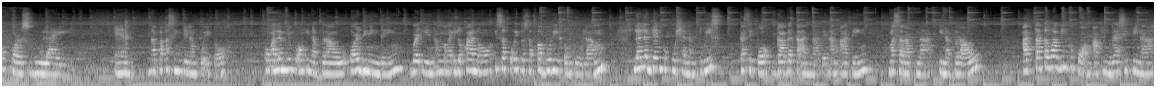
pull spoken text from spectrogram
of course gulay. And napakasimple lang po ito. Kung alam niyo po ang inabraw or dininding, wherein ang mga Ilocano, isa po ito sa paboritong ulam. Lalagyan ko po siya ng twist kasi po gagataan natin ang ating masarap na inabraw. At tatawagin ko po ang aking recipe na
